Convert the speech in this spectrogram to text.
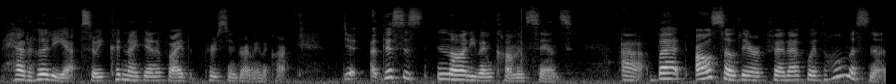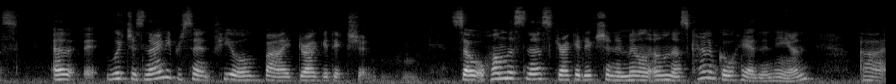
had a hoodie up, so he couldn't identify the person driving the car. Uh, This is not even common sense. Uh, but also, they're fed up with homelessness, uh, which is 90% fueled by drug addiction. So, homelessness, drug addiction, and mental illness kind of go hand in hand. Uh,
